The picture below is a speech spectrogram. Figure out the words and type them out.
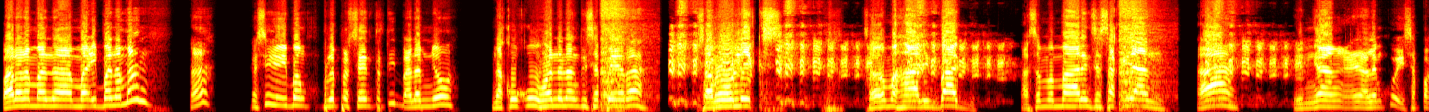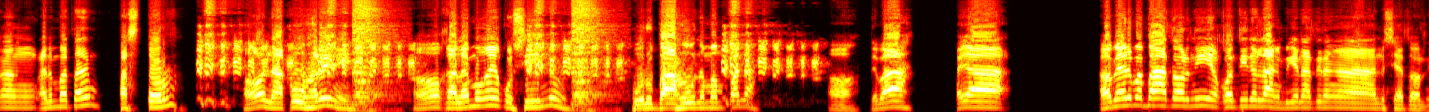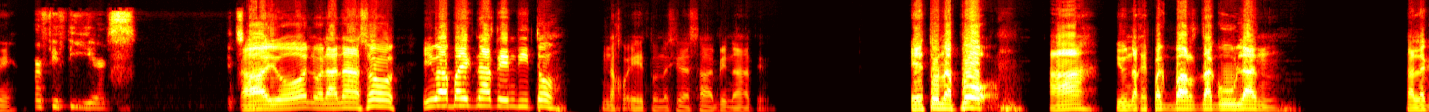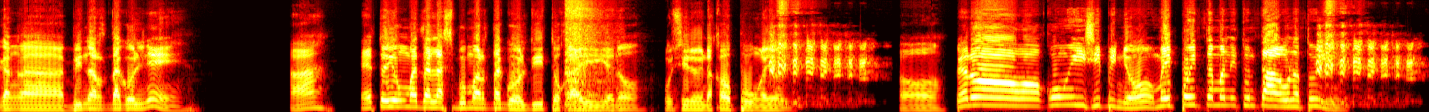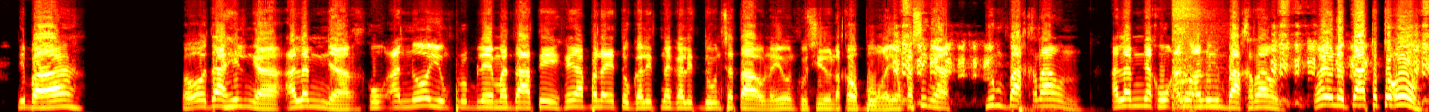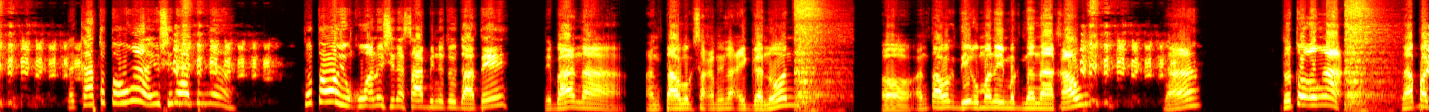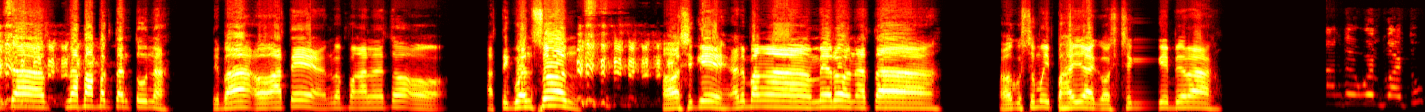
Para naman na maiba naman. Ha? Kasi yung ibang representative, alam nyo, nakukuha na lang din sa pera. Sa Rolex. sa mamahaling bag. ah, sa mamahaling sasakyan. Ha? Yun nga, eh, alam ko, isa pang, ano ba tayong, pastor? Oo, nakuha rin eh. Oo, kala mo ngayon kung sino. Puro baho naman pala. Oh, 'di ba? Kaya Oh, meron pa ba attorney? O, konti na lang, bigyan natin ng ah, ano si attorney. for 50 years. Ayun, wala na. So, ibabalik natin dito. Nako, eto na sinasabi natin. Eto na po. Ah, yung nakipagbardagulan. Talagang ah, binardagol niya eh. Ah, eto yung madalas bumardagol dito kay ano, kung sino yung nakaupo ngayon. Oo. Pero kung isipin nyo, may point naman itong tao na to eh. 'Di ba? Oo, dahil nga alam niya kung ano yung problema dati. Kaya pala ito galit na galit doon sa tao na yun kung sino nakaupo ngayon. Kasi nga, yung background. Alam niya kung ano-ano yung background. Ngayon, nagkatotoo. Nagkatotoo nga yung sinabi niya. Totoo yung kung ano yung sinasabi nito dati. 'Di ba na ang tawag sa kanila ay ganon. Oh, ang tawag di umano yung magnanakaw. Na? Totoo nga. Napag, ah, napapagtanto na. 'Di ba? O ate, ano ba pangalan nito? O Ate Guanson. O sige, ano bang ah, meron at ah, o, gusto mo ipahayag? O sige, Bira. Under World War II,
